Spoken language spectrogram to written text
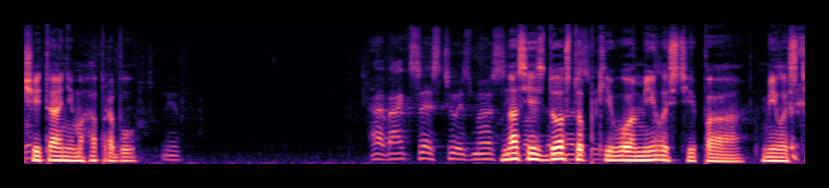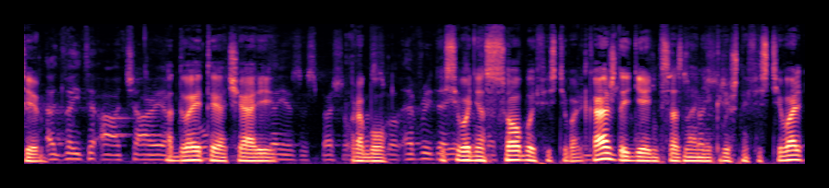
Чайтани Махапрабху. У нас есть доступ к Его милости по милости Адвайты Ачари Прабу. И сегодня особый фестиваль. Каждый день в сознании Кришны фестиваль,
